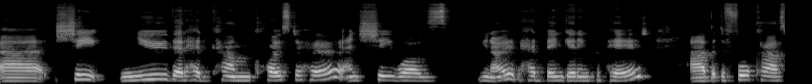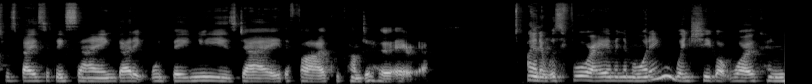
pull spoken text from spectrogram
Uh, she knew that had come close to her and she was you know, had been getting prepared. Uh, but the forecast was basically saying that it would be New Year's Day, the fire could come to her area. And it was 4 a.m. in the morning when she got woken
